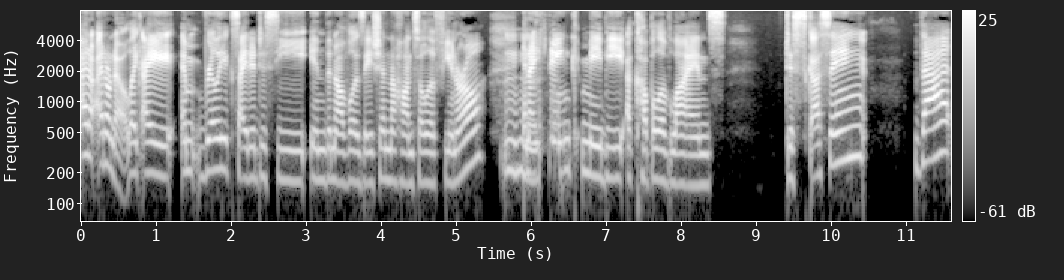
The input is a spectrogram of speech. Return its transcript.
I don't, I don't know. Like, I am really excited to see in the novelization the Han Solo funeral. Mm-hmm. And I think maybe a couple of lines discussing that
